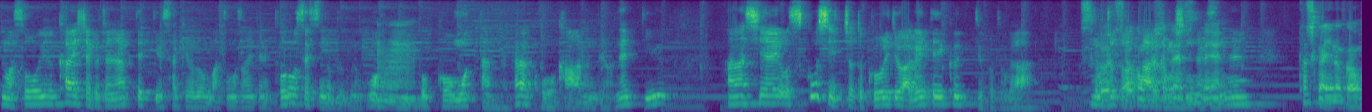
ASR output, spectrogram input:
でもそういう解釈じゃなくてっていう先ほど松本さんが言ったようにプロセスの部分を、うん。僕こう思ったんだからこう変わるんだよね。っていう話し合いを少しちょっとクオリティを上げていくっていうことがもうちょっとあるかもしれないですね。確かになんか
